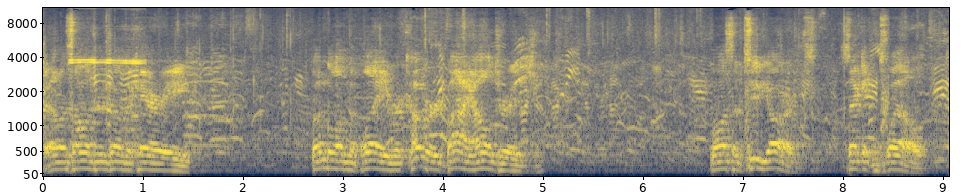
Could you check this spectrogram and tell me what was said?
Ellis Aldridge on the carry. Bundle on the play, recovered by Aldridge. Loss of two yards, second and 12.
